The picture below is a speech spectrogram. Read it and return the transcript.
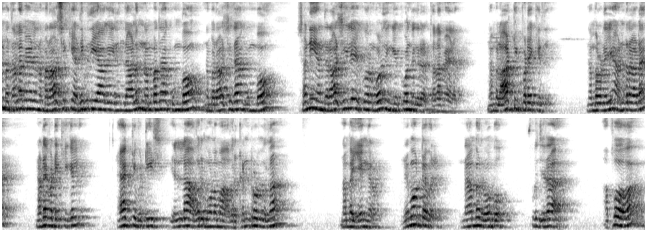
நம்ம தலைமையில் நம்ம ராசிக்கு அதிபதியாக இருந்தாலும் நம்ம தான் கும்பம் நம்ம ராசி தான் கும்பம். சனி அந்த ராசியிலே போது இங்கே உட்காந்துக்கிறார் தலைமையில். நம்மளை ஆட்டி படைக்குது நம்மளுடைய அன்றாட நடவடிக்கைகள் ஆக்டிவிட்டீஸ் எல்லாம் அவர் மூலமாக அவர் கண்ட்ரோலில் தான் நம்ம இயங்குகிறோம் ரிமோட் அவர் நாம் ரோபோ புரிஞ்சுதா? அப்போது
